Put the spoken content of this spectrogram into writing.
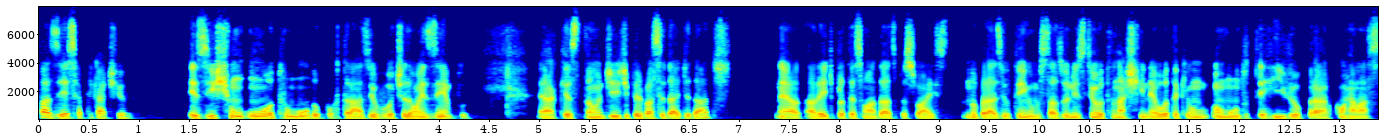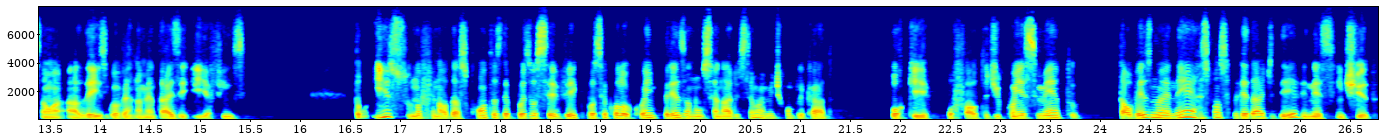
fazer esse aplicativo. Existe um, um, outro mundo por trás, eu vou te dar um exemplo, é a questão de, de privacidade de dados. Né, a lei de proteção a dados pessoais. No Brasil tem uma, nos Estados Unidos tem outra, na China é outra, que é um, é um mundo terrível pra, com relação a, a leis governamentais e, e, afins. Então, isso, no final das contas, depois você vê que você colocou a empresa num cenário extremamente complicado. Por quê? Por falta de conhecimento, talvez não é nem a responsabilidade dele nesse sentido,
